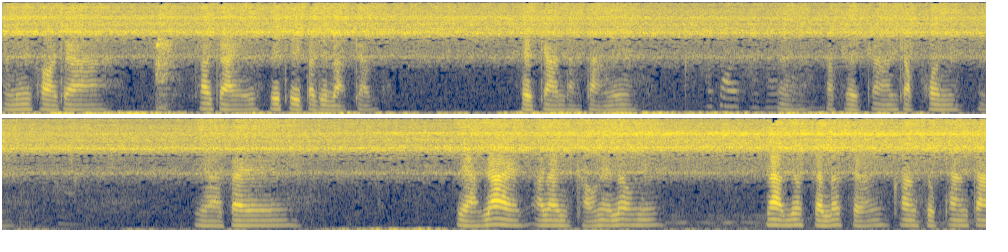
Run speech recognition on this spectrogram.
อันนี้พอจะเข้าใจวิธีปฏิบัติกับเหตุการณ์ต่างๆนี่เข้าใจค่ะกับเหตุการณ์กับคน อย่าไป อยากได้อะไรเขาในโลกนี้ลาบยศสรรเสริญความสุขทางตา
